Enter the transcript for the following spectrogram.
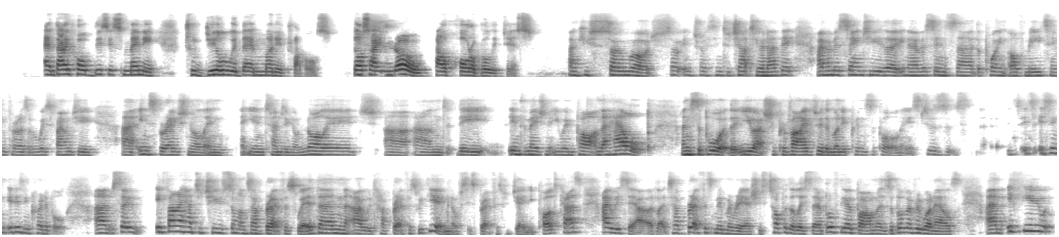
And I hope this is many to deal with their money troubles because I know how horrible it is. Thank you so much. So interesting to chat to you. And I think I remember saying to you that, you know, ever since uh, the point of meeting for us, I've always found you uh, inspirational in in terms of your knowledge uh, and the information that you impart and the help and support that you actually provide through the money principle. And it's just it's, it's, it's, it's it is incredible. Um, so if I had to choose someone to have breakfast with, then I would have breakfast with you. I mean, obviously it's breakfast with Janie podcast. I would say I would like to have breakfast with Maria. She's top of the list there, above the Obamas, above everyone else. Um, if you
